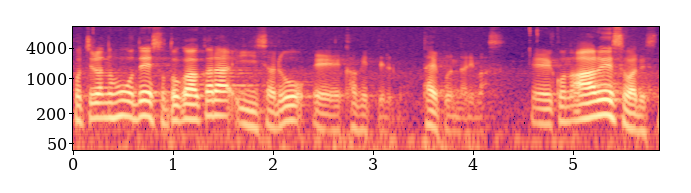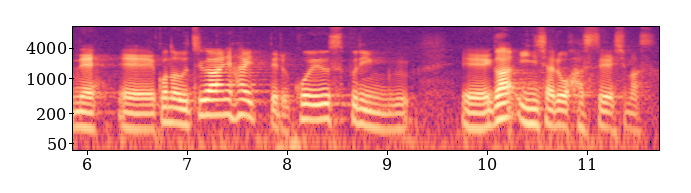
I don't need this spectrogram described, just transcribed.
こちらの方で外側からイニシャルを、えかけてるタイプになります。えこの RS はですね、えこの内側に入ってるコイルスプリング、えがイニシャルを発生します。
